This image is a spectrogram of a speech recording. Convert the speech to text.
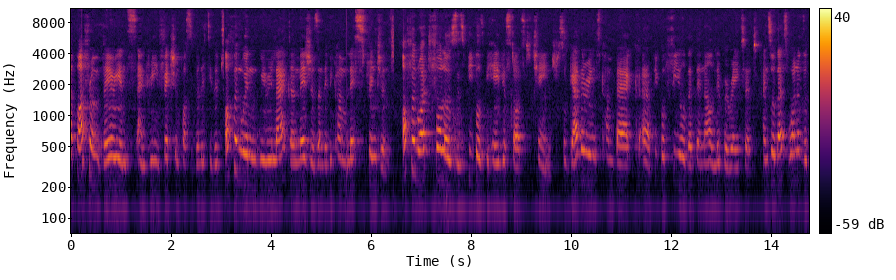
Apart from variants and reinfection possibility, that often when we relax measures and they become less stringent, often what follows is people's behavior starts to change. So gatherings come back, uh, people feel that they're now liberated. And so that's one of the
